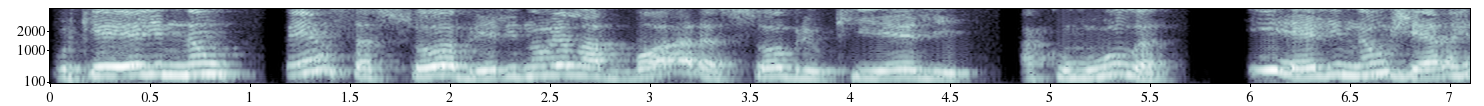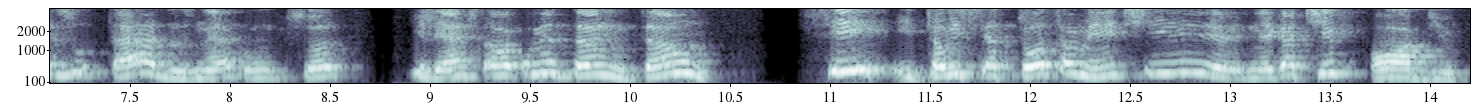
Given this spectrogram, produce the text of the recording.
porque ele não pensa sobre, ele não elabora sobre o que ele acumula e ele não gera resultados, né, como o professor Guilherme estava comentando. Então, se, então isso é totalmente negativo, óbvio.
